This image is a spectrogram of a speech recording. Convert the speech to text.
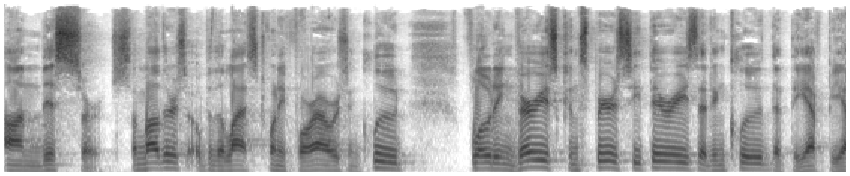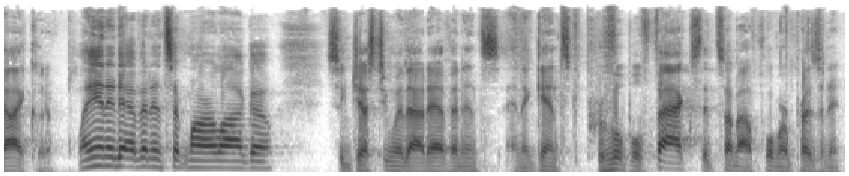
on this search. Some others over the last 24 hours include floating various conspiracy theories that include that the FBI could have planted evidence at Mar-a-Lago, suggesting without evidence and against provable facts that somehow former President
